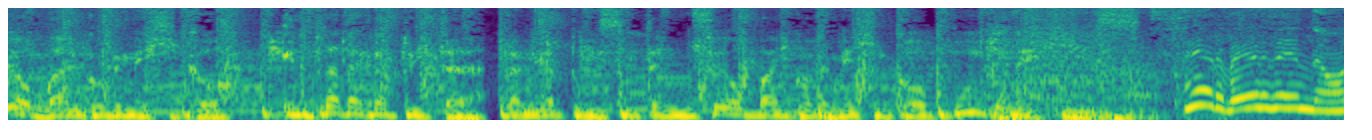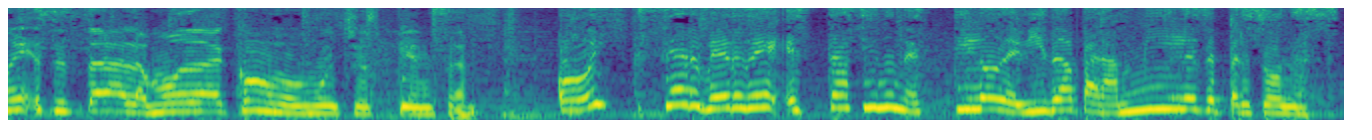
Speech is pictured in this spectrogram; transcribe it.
Museo Banco de México. Entrada gratuita. Planea tu visita en museobancodemexico.mx. Ser verde no es estar a la moda como muchos piensan. Hoy, ser verde está siendo un estilo de vida para miles de personas.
